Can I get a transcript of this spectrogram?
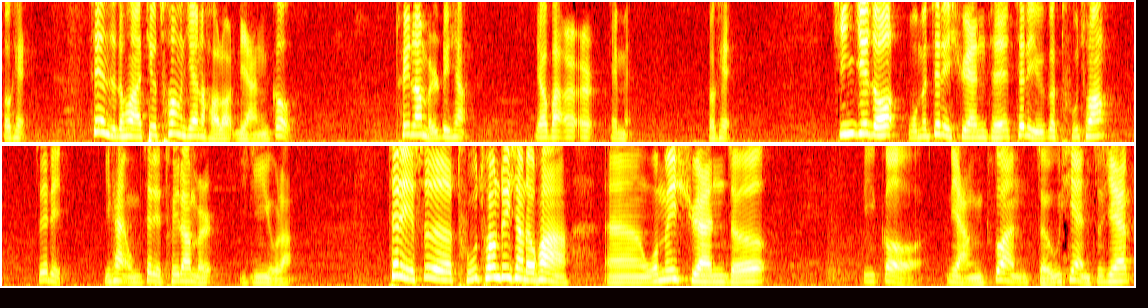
，OK，这样子的话就创建了好了两个推拉门对象。幺八二二 M，OK。紧接着，我们这里选择，这里有一个图窗，这里你看，我们这里推拉门已经有了。这里是图窗对象的话，嗯，我们选择一个两段轴线之间，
